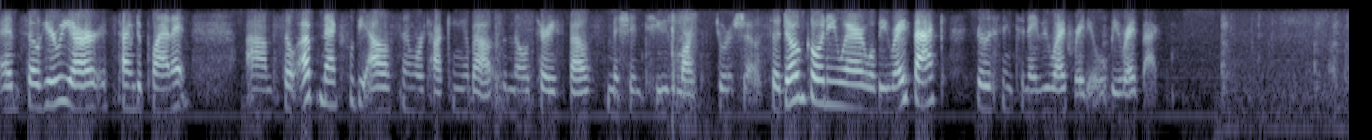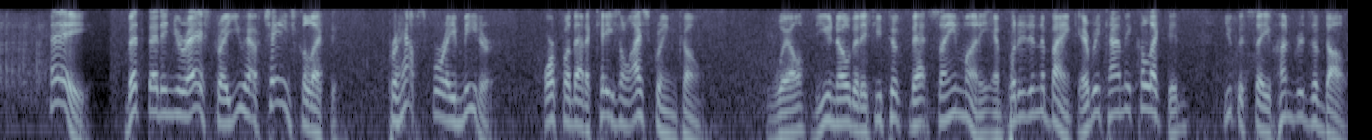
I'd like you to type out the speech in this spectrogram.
And so here we are. It's time to plan it. Um, so up next will be Allison. We're talking about the military spouse mission to the Martha Stewart Show. So don't go anywhere. We'll be right back. You're listening to Navy Wife Radio. We'll be right back. Hey, bet that in your ashtray you have change collected, perhaps for a meter or for that occasional ice cream cone. Well, do you know that if you took that same money and put it in the bank every time it collected, you could save hundreds of dollars?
